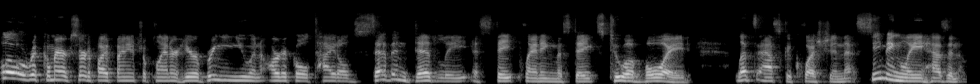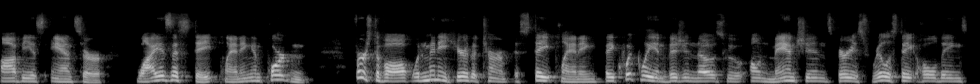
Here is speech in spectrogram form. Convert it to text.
Hello, Rick Comerick, certified financial planner here, bringing you an article titled Seven Deadly Estate Planning Mistakes to Avoid. Let's ask a question that seemingly has an obvious answer. Why is estate planning important? First of all, when many hear the term estate planning, they quickly envision those who own mansions, various real estate holdings,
